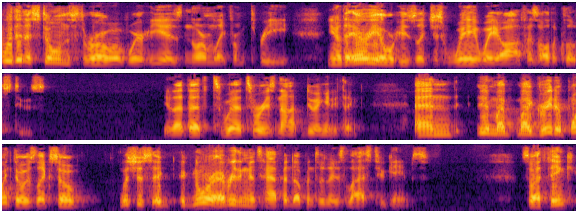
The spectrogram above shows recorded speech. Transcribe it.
within a stone's throw of where he is normally from three. You know, the area where he's like just way way off is all the close twos. You know that that's where that's where he's not doing anything. And you know, my my greater point though is like so let's just ig- ignore everything that's happened up until these last two games. So I think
